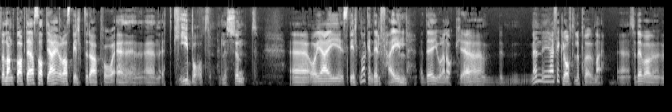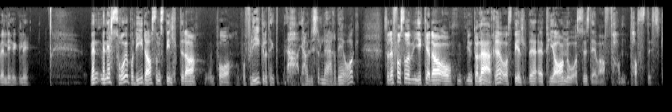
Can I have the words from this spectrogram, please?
Så langt bak der satt jeg, og da spilte da på et keyboard, eller sunt. Eh, og jeg spilte nok en del feil. Det gjorde jeg nok. Men jeg fikk lov til å prøve meg, eh, så det var veldig hyggelig. Men, men, jeg så jo på de da som spilte da på, på flygel og tenkte ja, jeg har lyst til å lære det òg. Så derfor så gikk jeg da og begynte å lære og spilte piano og syntes det var fantastisk.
